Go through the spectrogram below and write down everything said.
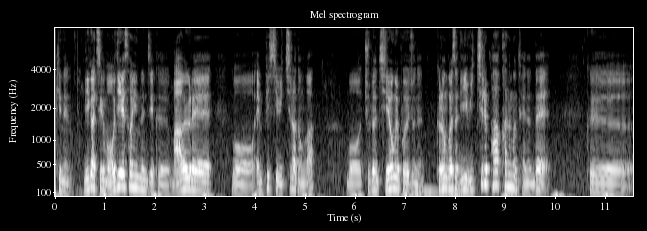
기능. 네가 지금 어디에 서 있는지 그 마을의 뭐 NPC 위치라던가 뭐 주변 지형을 보여주는 그런 거에서 네 위치를 파악하는 건 되는데 그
